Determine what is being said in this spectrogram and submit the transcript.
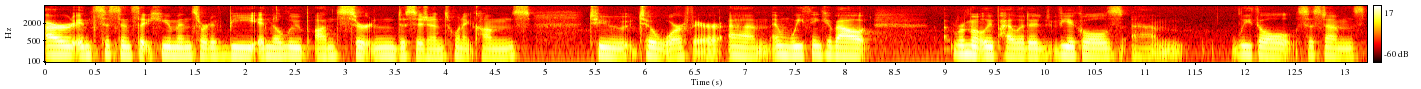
our insistence that humans sort of be in the loop on certain decisions when it comes to to warfare. Um, and we think about remotely piloted vehicles um, lethal systems.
